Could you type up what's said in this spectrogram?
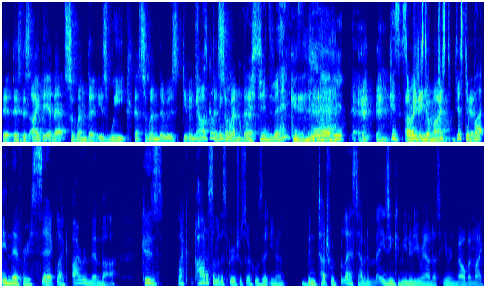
there's this idea that surrender is weak, that surrender is giving up. That surrender. questions, man. Because sorry, just to, just just to yeah. butt in there for a sec. Like I remember, because like part of some of the spiritual circles that you know been touched with blessed to have an amazing community around us here in melbourne like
